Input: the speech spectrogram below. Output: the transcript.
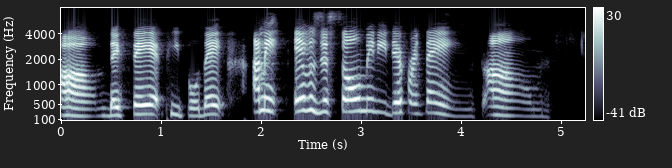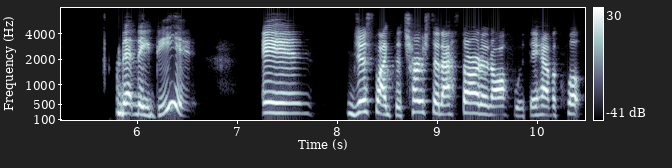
Um, they fed people. They, I mean, it was just so many different things um, that they did. And just like the church that I started off with, they have a clo-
